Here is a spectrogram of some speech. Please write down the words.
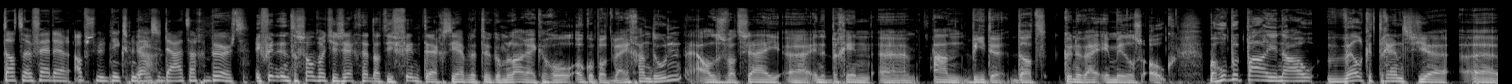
dat er verder absoluut niks met deze data gebeurt. Ik vind het interessant wat je zegt, hè, dat die fintechs die hebben natuurlijk een belangrijke rol ook op wat wij gaan doen. Alles wat zij in het begin uh, aanbieden, dat kunnen wij inmiddels ook. Maar hoe bepaal je nou welke trends je uh,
